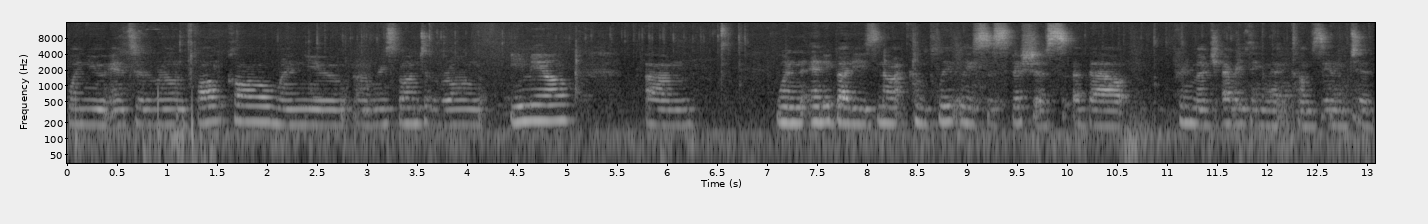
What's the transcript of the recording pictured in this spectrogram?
when you answer the wrong phone call, when you um, respond to the wrong email. Um, when anybody's not completely suspicious about pretty much everything that comes into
